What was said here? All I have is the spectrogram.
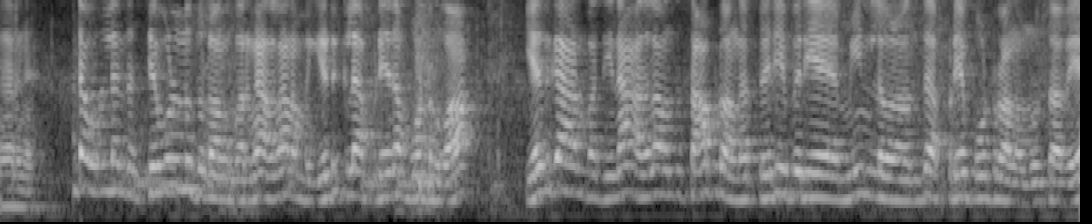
பாருங்க. உள்ள இந்த செவுள்னு சொல்லுவாங்க பாருங்க அதெல்லாம் நம்ம எடுக்கல அப்படியே தான் போட்டிருக்கோம். எதுக்காகன்னு பார்த்தீங்கன்னா அதெல்லாம் வந்து சாப்பிடுவாங்க. பெரிய பெரிய மீனில் வந்து அப்படியே போட்டுருவாங்க முழுசாவே.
